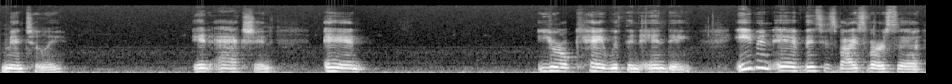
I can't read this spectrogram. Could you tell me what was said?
mentally in action and you're okay with an ending. Even if this is vice versa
